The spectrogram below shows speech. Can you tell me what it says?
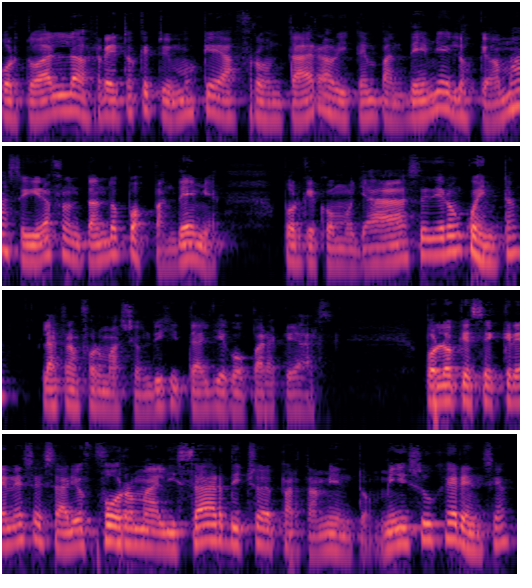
por todos los retos que tuvimos que afrontar ahorita en pandemia y los que vamos a seguir afrontando post pandemia, porque como ya se dieron cuenta, la transformación digital llegó para quedarse por lo que se cree necesario formalizar dicho departamento. Mi sugerencia,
